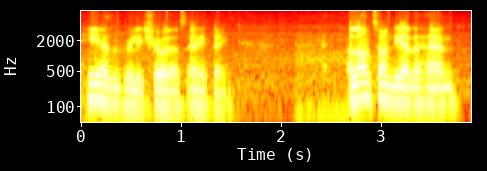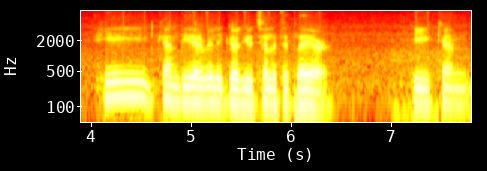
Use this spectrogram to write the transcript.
he hasn't really showed us anything. Alonso, on the other hand, he can be a really good utility player. He can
